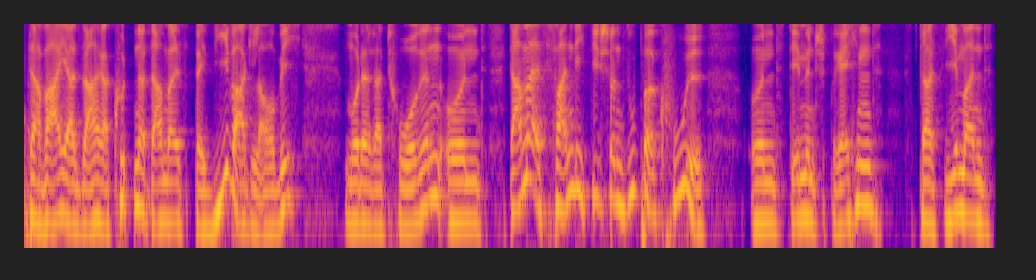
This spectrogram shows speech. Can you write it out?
da war ja Sarah Kuttner damals bei Viva, glaube ich, Moderatorin. Und damals fand ich die schon super cool. Und dementsprechend, dass jemand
